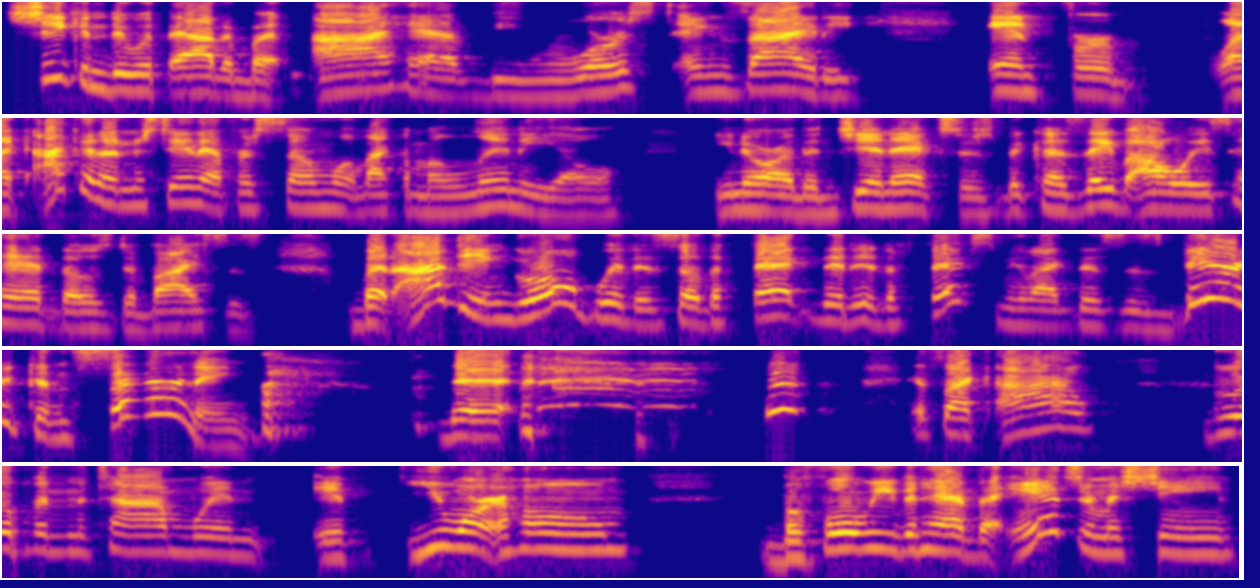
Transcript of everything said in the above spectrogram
she can do without it. But I have the worst anxiety. And for like, I can understand that for someone like a millennial, you know, or the Gen Xers, because they've always had those devices. But I didn't grow up with it. So the fact that it affects me like this is very concerning. that it's like I grew up in the time when if you weren't home before we even had the answer machine,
